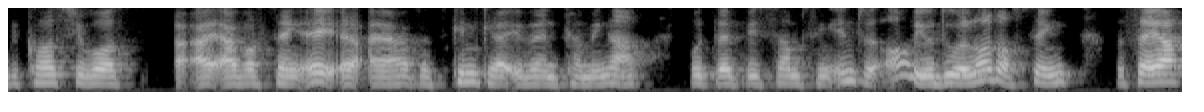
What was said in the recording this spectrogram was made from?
because she was, I, I was saying, hey, I have a skincare event coming up. Would that be something into Oh, you do a lot of things. To say, yeah,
